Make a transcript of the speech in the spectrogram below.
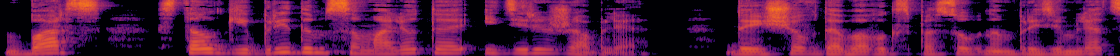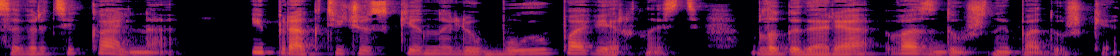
Барс стал гибридом самолета и дирижабля, да еще вдобавок способным приземляться вертикально и практически на любую поверхность благодаря воздушной подушке.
